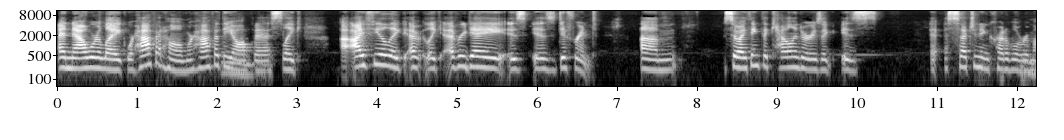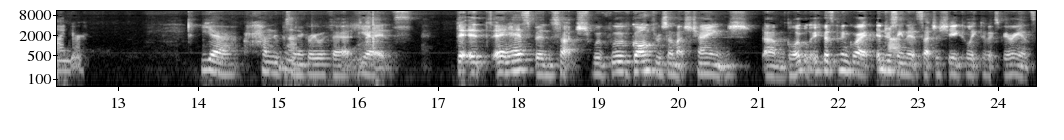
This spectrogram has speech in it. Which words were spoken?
and now we're like we're half at home we're half at the mm. office like I feel like like every day is is different. Um, so I think the calendar is a is a, such an incredible mm. reminder. Yeah, hundred percent agree with that. Yeah, it's it, it has been such we've we've gone through so much change um, globally. It's been quite interesting that it's such a shared collective experience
